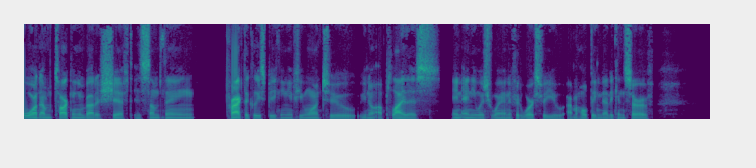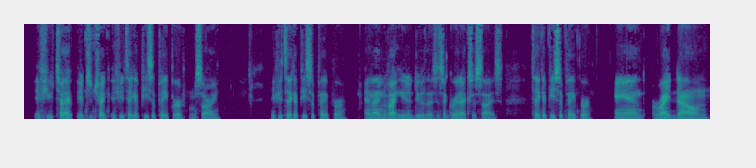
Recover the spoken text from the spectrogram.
what I'm talking about a shift is something practically speaking, if you want to, you know, apply this in any which way, and if it works for you, I'm hoping that it can serve. If you take it's a trick. if you take a piece of paper, I'm sorry, if you take a piece of paper, and I invite you to do this, it's a great exercise. Take a piece of paper and write down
